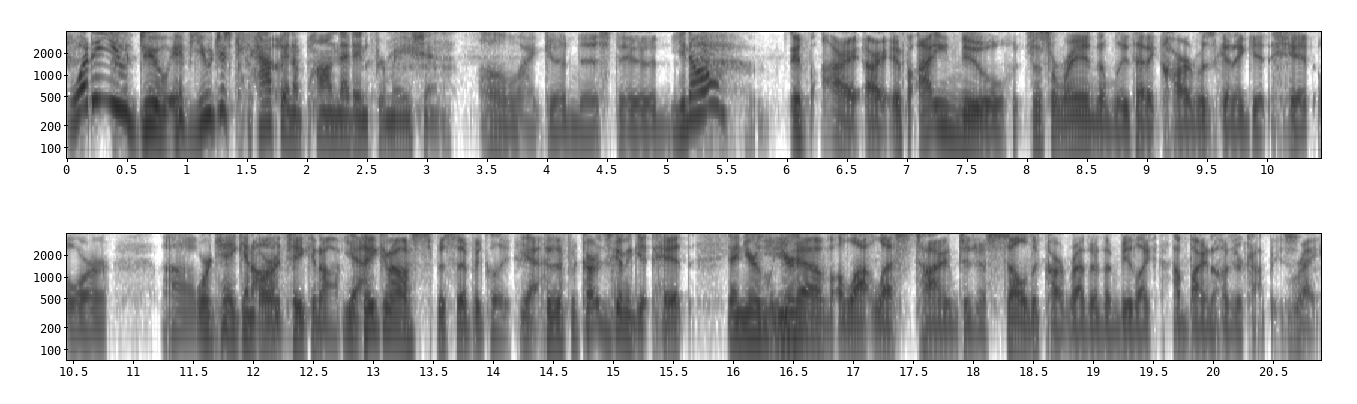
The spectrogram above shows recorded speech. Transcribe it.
what do you do if you just happen upon that information? Oh my goodness, dude. You know? if all right, all right, if I knew just randomly that a card was going to get hit or um, Or taken or off. taken off, Yeah. taken off specifically, Yeah. Because if a card's going to get hit, Then you're you you're have a lot less time to just sell the card rather than be like, I'm buying hundred copies. right.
